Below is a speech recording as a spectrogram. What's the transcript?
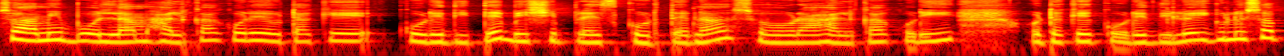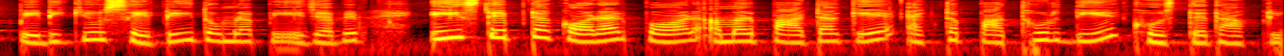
সো আমি বললাম হালকা করে ওটাকে করে দিতে, বেশি প্রেস করতে না। সো ওরা হালকা করেই ওটাকে করে দিল। এগুলো সব পেডিকিও সেটেই তোমরা পেয়ে যাবে। এই স্টেপটা করার পর আমার পাটাকে একটা পাথর দিয়ে ঘষতে থাকল।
